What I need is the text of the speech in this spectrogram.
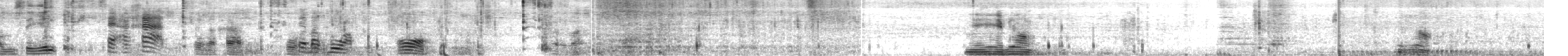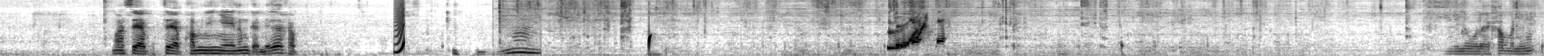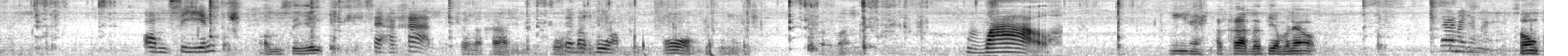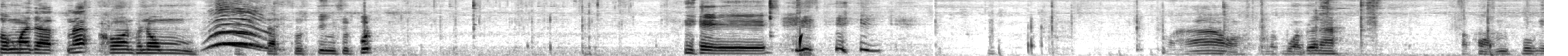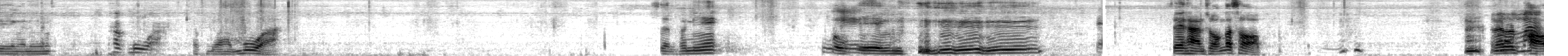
อมซีนใส่ขาขาดใส่ราคาดโอ้ใส่บักบวบโอ้อะไรวะนี่พี่น้องนี่พี่น้องมาแสบแสบคำยังไงน้ำกันเด้อครับ อืม เมนูอะไรครับวันนี้ออมซีน ออมซีนใส่ขาขาด ใส่ราคาดโอ้ใส่บักบวบโอ้อะไรวะว้าว นี่ไงราคาดเราเตรียมไว้แล้วได้มาจากไหนส่งตรงมาจากนครพนมจัดสุดจริงสุดพุทธเฮ้ว้าวบักบวบด้วยนะผัก หอมปลูกเองอันนี้ผักบัวผักบัวหอมบัว ส่วนคนนี้ปลูปลูกกเอเองงใส่ถ่านสองกระสอบแล้วมันเผา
